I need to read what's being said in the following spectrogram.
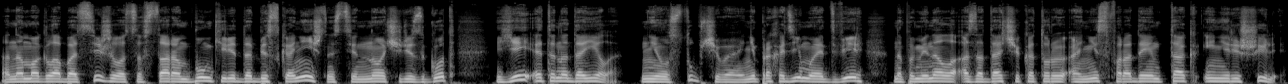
Она могла бы отсиживаться в старом бункере до бесконечности, но через год ей это надоело. Неуступчивая, непроходимая дверь напоминала о задаче, которую они с Фарадеем так и не решили.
